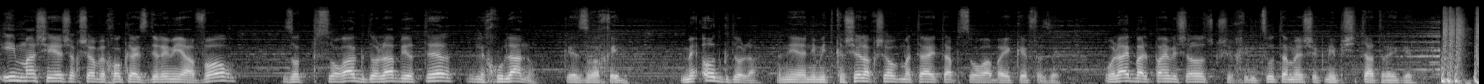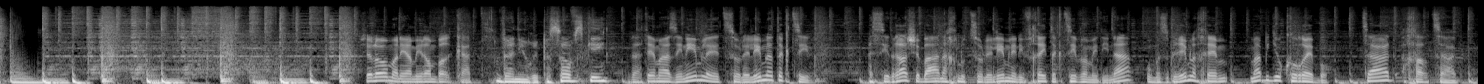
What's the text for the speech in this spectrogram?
אם מה שיש עכשיו בחוק ההסדרים יעבור, זאת בשורה גדולה ביותר לכולנו כאזרחים. מאוד גדולה. אני, אני מתקשה לחשוב מתי הייתה בשורה בהיקף הזה. אולי ב-2003 כשחילצו את המשק מפשיטת רגל. שלום, אני עמירם ברקת. ואני אורי פסובסקי. ואתם מאזינים ל"צוללים לתקציב", הסדרה שבה אנחנו צוללים לנבחי תקציב המדינה ומסבירים לכם מה בדיוק קורה בו, צעד אחר צעד.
